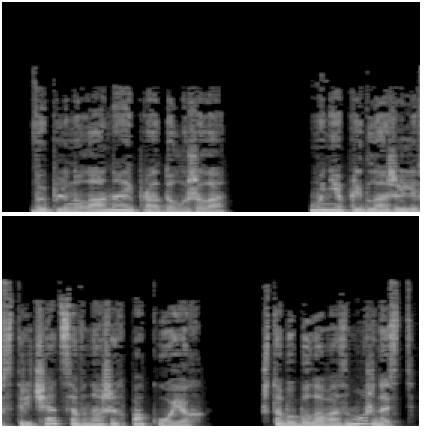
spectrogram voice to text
— выплюнула она и продолжила. «Мне предложили встречаться в наших покоях, чтобы была возможность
